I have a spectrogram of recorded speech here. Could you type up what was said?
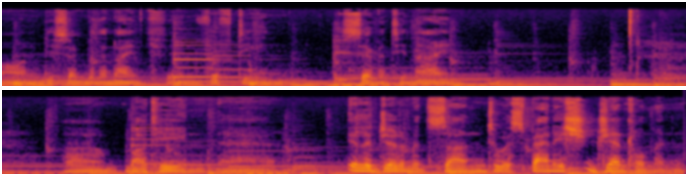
on December the 9th in 1579. Uh, Martin, uh, illegitimate son to a Spanish gentleman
